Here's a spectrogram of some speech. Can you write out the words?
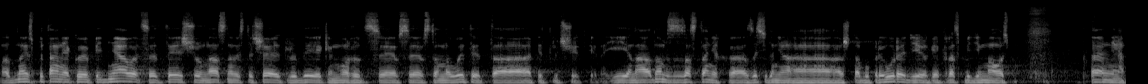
Одне з питань, яке підняли, це те, що в нас не вистачає людей, які можуть це все встановити та підключити. І на одному з останніх е, засідання е, штабу при уряді якраз підіймалось питання,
